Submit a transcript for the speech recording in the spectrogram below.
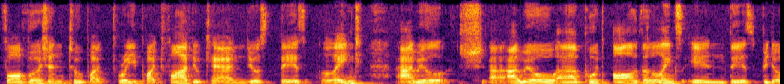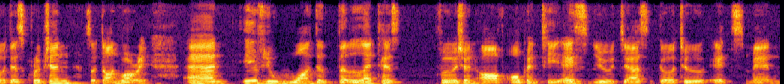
for version 2.3.5, you can use this link. I will uh, I will uh, put all the links in this video description, so don't worry. And if you want the latest version of OpenTX, you just go to its main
